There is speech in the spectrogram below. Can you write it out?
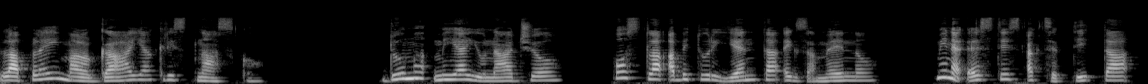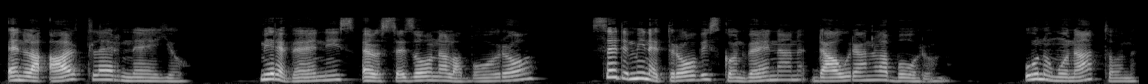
la plei malgaia cristnasco. Dum mia iunagio, post la abiturienta exameno, mine estis acceptita en la alt lerneio. Mi revenis el sezona laboro, sed mine trovis convenan dauran laboron. Unu monaton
